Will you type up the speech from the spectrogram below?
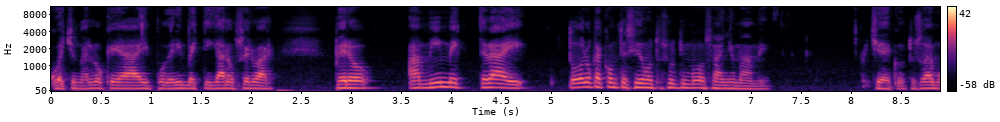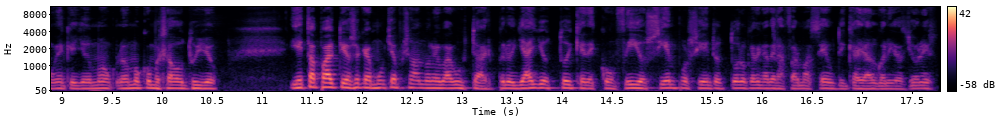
cuestionar lo que hay, poder investigar, observar. Pero a mí me trae todo lo que ha acontecido en estos últimos dos años, mami. Checo, tú sabes muy bien que yo lo hemos conversado tú y yo. Y esta parte yo sé que a muchas personas no les va a gustar, pero ya yo estoy que desconfío 100% de todo lo que venga de las farmacéuticas y las organizaciones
